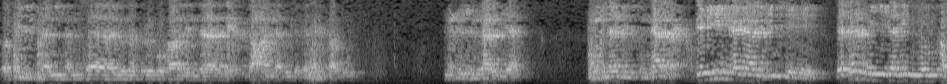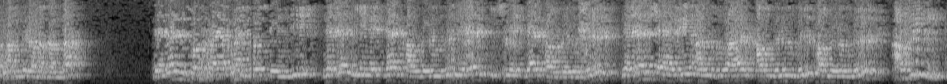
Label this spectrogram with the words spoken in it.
وَتِلْكَ الْأَمْثَالُ نَضْرِبُهَا لِلنَّاسِ لَعَلَّهُمْ يَتَفَكَّرُونَ düşünsünler diye, düşünebilsinler, beyin enerjisini, neden midenin yolu kapandı Ramazan'da? Neden sofraya paydos dendi, neden yemekler kaldırıldı, neden içmekler kaldırıldı, neden şehri arzular kaldırıldı, kaldırıldı, kaldırın!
